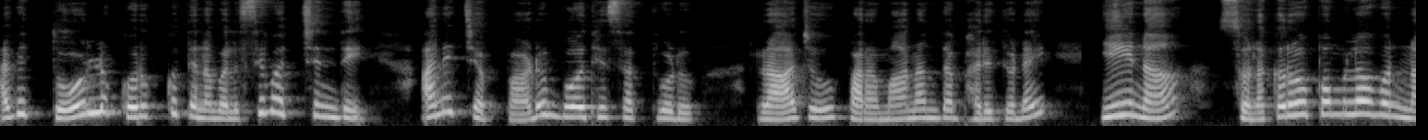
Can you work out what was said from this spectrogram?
అవి తోళ్ళు కొరుక్కు తినవలసి వచ్చింది అని చెప్పాడు బోధిసత్వుడు. రాజు పరమానంద భరితుడై ఈయన సునక రూపంలో ఉన్న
